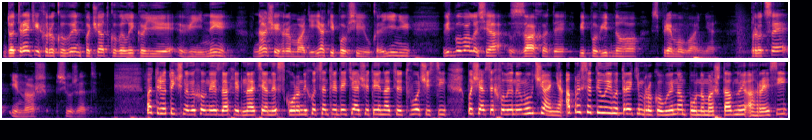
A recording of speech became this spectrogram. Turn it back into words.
До третіх роковин початку Великої війни в нашій громаді, як і по всій Україні, відбувалися заходи відповідного спрямування. Про це і наш сюжет. Патріотично-виховний захід Нація нескорених у центрі дитячої та юнацької творчості почався хвилиною мовчання, а присвятили його третім роковинам повномасштабної агресії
